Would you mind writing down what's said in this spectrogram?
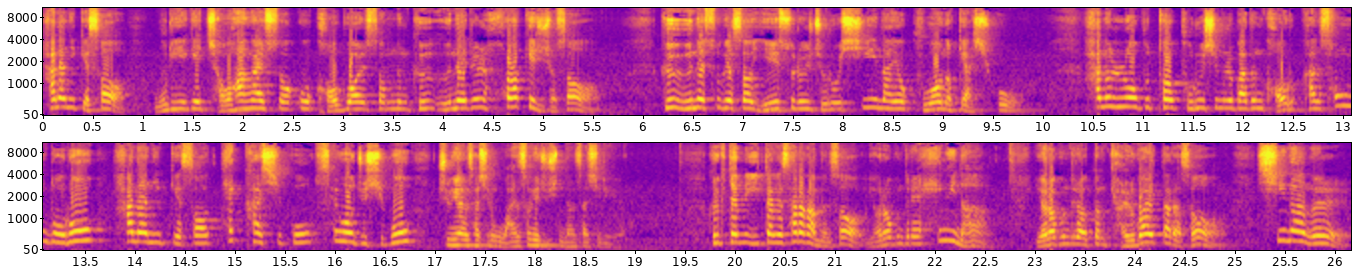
하나님께서 우리에게 저항할 수 없고 거부할 수 없는 그 은혜를 허락해 주셔서 그 은혜 속에서 예수를 주로 시인하여 구원 얻게 하시고 하늘로부터 부르심을 받은 거룩한 성도로 하나님께서 택하시고 세워주시고 중요한 사실은 완성해 주신다는 사실이에요. 그렇기 때문에 이 땅에 살아가면서 여러분들의 행위나 여러분들의 어떤 결과에 따라서 신앙을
